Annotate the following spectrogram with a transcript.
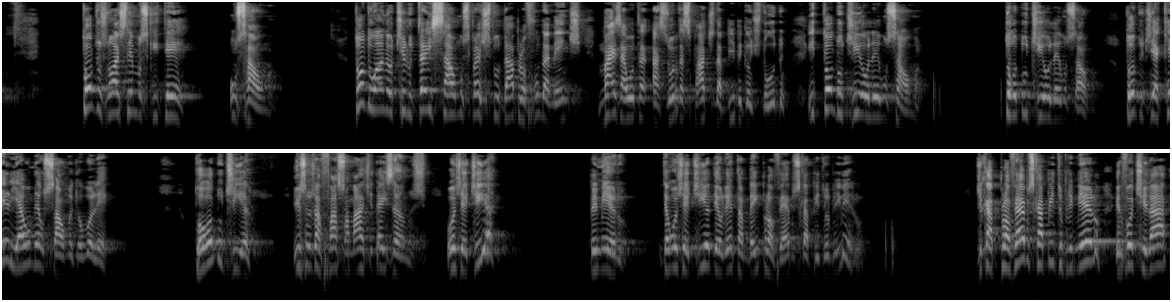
todos nós temos que ter um salmo. Todo ano eu tiro três salmos para estudar profundamente, mais outra, as outras partes da Bíblia que eu estudo, e todo dia eu leio um salmo. Todo dia eu leio um salmo. Todo dia aquele é o meu salmo que eu vou ler. Todo dia. Isso eu já faço há mais de dez anos. Hoje é dia primeiro. Então hoje é dia de eu ler também Provérbios capítulo primeiro. De Provérbios capítulo primeiro, eu vou tirar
